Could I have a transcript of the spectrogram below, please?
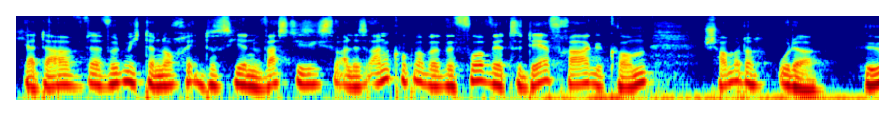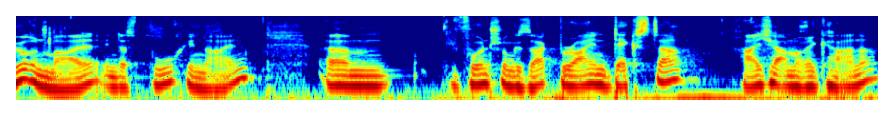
Ja, da, da würde mich dann noch interessieren, was die sich so alles angucken. Aber bevor wir zu der Frage kommen, schauen wir doch oder hören mal in das Buch hinein. Ähm, wie vorhin schon gesagt, Brian Dexter, reicher Amerikaner,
